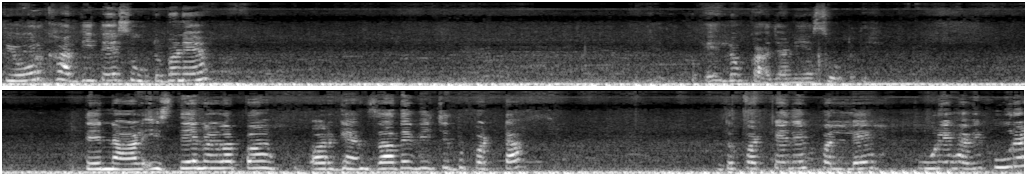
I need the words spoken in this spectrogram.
ਪਿਓਰ ਖਾਦੀ ਤੇ ਸੂਟ ਬਣਿਆ। ਇਹ ਲੁੱਕ ਆ ਜਾਣੀ ਹੈ ਸੂਟ ਦੀ। ਤੇ ਨਾਲ ਇਸ ਦੇ ਨਾਲ ਆਪਾਂ ਔਰਗੈਂਜ਼ਾ ਦੇ ਵਿੱਚ ਦੁਪੱਟਾ। ਦੁਪੱਟੇ ਦੇ ਪੱਲੇ ਪੂਰੇ ਹੈਵੀ ਪੂਰਾ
